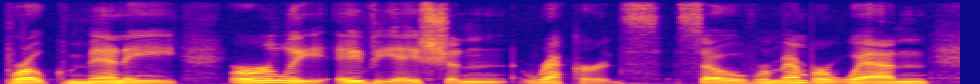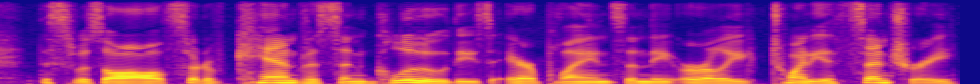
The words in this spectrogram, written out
Broke many early aviation records. So remember when this was all sort of canvas and glue, these airplanes in the early 20th century,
